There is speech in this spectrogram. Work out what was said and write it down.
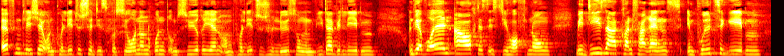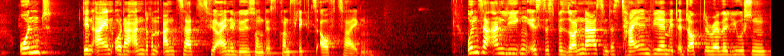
öffentliche und politische Diskussionen rund um Syrien und politische Lösungen wiederbeleben und wir wollen auch, das ist die Hoffnung, mit dieser Konferenz Impulse geben und den ein oder anderen Ansatz für eine Lösung des Konflikts aufzeigen. Unser Anliegen ist es besonders, und das teilen wir mit Adopt a Revolution,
